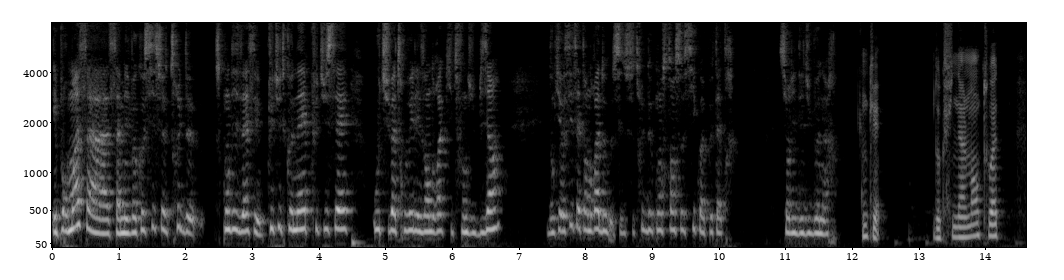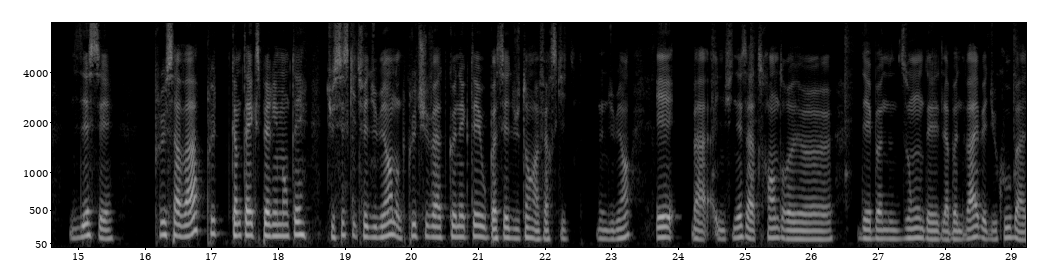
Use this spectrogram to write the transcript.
et pour moi ça ça m'évoque aussi ce truc de ce qu'on disait c'est plus tu te connais plus tu sais où tu vas trouver les endroits qui te font du bien donc il y a aussi cet endroit de ce truc de constance aussi quoi peut-être sur l'idée du bonheur. Ok. Donc finalement, toi, l'idée c'est plus ça va, plus comme tu as expérimenté, tu sais ce qui te fait du bien, donc plus tu vas te connecter ou passer du temps à faire ce qui donne du bien. Et bah, in fine, ça va te rendre des bonnes ondes et de la bonne vibe, et du coup, bah,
